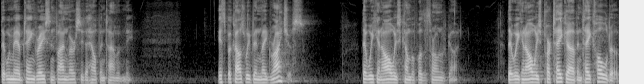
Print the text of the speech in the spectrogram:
that we may obtain grace and find mercy to help in time of need. It's because we've been made righteous that we can always come before the throne of God, that we can always partake of and take hold of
